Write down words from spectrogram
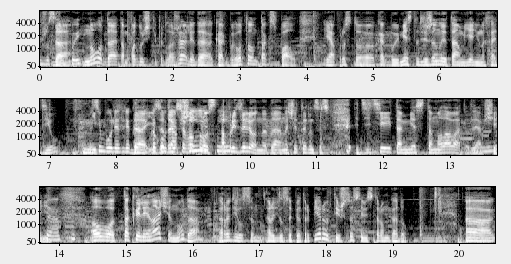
Ужас Да, какой. ну да, там подушки предложили, да, как бы, вот он так спал. Я просто, как бы, место для жены там я не находил. Ну, Не- тем более для да, каких- и какого-то задается вопрос, определенно, да, на 14 детей там места маловато для Ну общения. да. А Вот, так или иначе, ну да, родился. Родился Петр I в 1672 году. А,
